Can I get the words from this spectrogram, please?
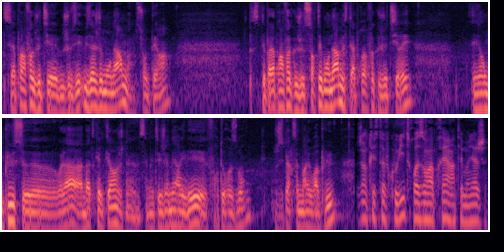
C'est la première fois que je, je faisais usage de mon arme sur le terrain. C'était pas la première fois que je sortais mon arme, mais c'était la première fois que je tirais. Et en plus, voilà, abattre quelqu'un, ça m'était jamais arrivé, fort heureusement. J'espère que ça ne m'arrivera plus. Jean-Christophe Couvi, trois ans après, un témoignage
